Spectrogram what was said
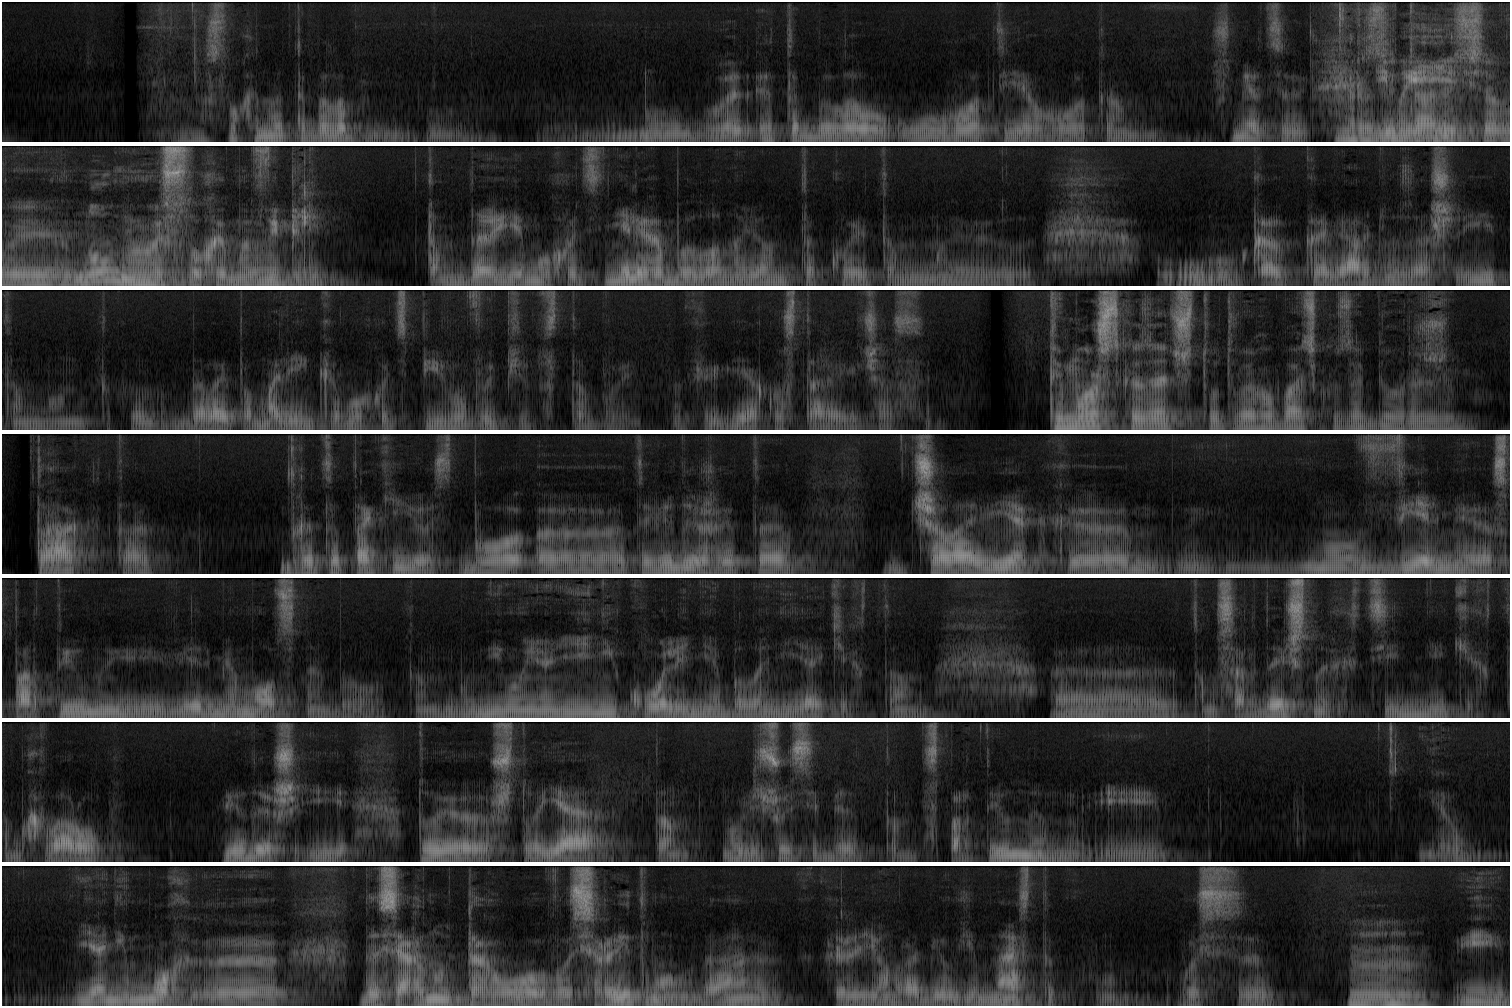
Ну, слухай ну это было ну, это было у год яго там смерці. Мы, вы? Ну мы слухай мы выпілі там да яму хоць нельга было но ён такой там мы у кавярню зашлі там он такой, давай по-маленькаму хоць піва вып'ем з табой як у старыя часы ты можешь сказаць што твайго бацьку забіў рэжым? Так так гэта так і ёсць бо э, ты ведаеш гэта чалавек э, ну, вельмі спартыўны і вельмі моцны быў. Там ні, ні, ніколі не было ніякіх там э, там сардэчных ці нейкіх там хвароб. Ведаеш і тое што я там ну, лічу сябе там спартыўным і я не мог э, дасягнуць таго вось рытму да, калі ён рабіў гімнастыку вось mm -hmm. і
